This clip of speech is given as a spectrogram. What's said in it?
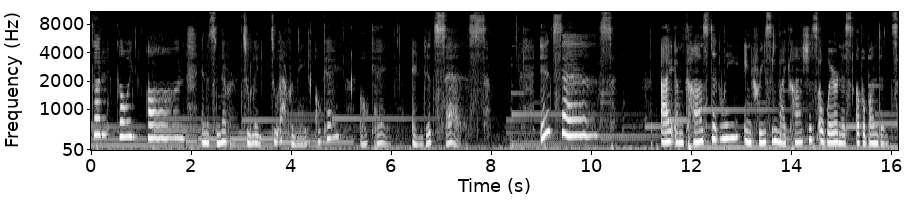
got it going on, and it's never too late to affirmate. Okay? Okay. And it says, it says, I am constantly increasing my conscious awareness of abundance,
